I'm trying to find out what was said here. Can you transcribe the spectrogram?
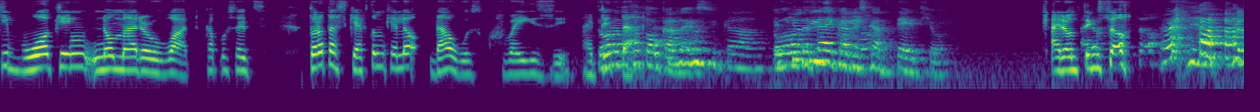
keep walking no matter what. Κάπως έτσι. Τώρα τα σκέφτομαι και λέω, that was crazy. I Τώρα did δεν θα that. το έκανες. Πραγματικά. Ε, Τώρα πιο δεν θα δύσκολο. έκανες κάτι τέτοιο. I don't think so. Πιο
